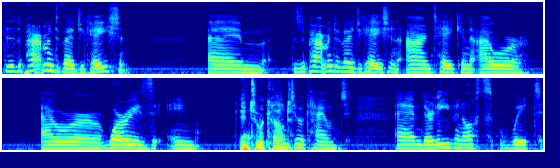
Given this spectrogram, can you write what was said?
the Department of Education, um, the Department of Education aren't taking our our worries in Into account. into account. Um, they're leaving us with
